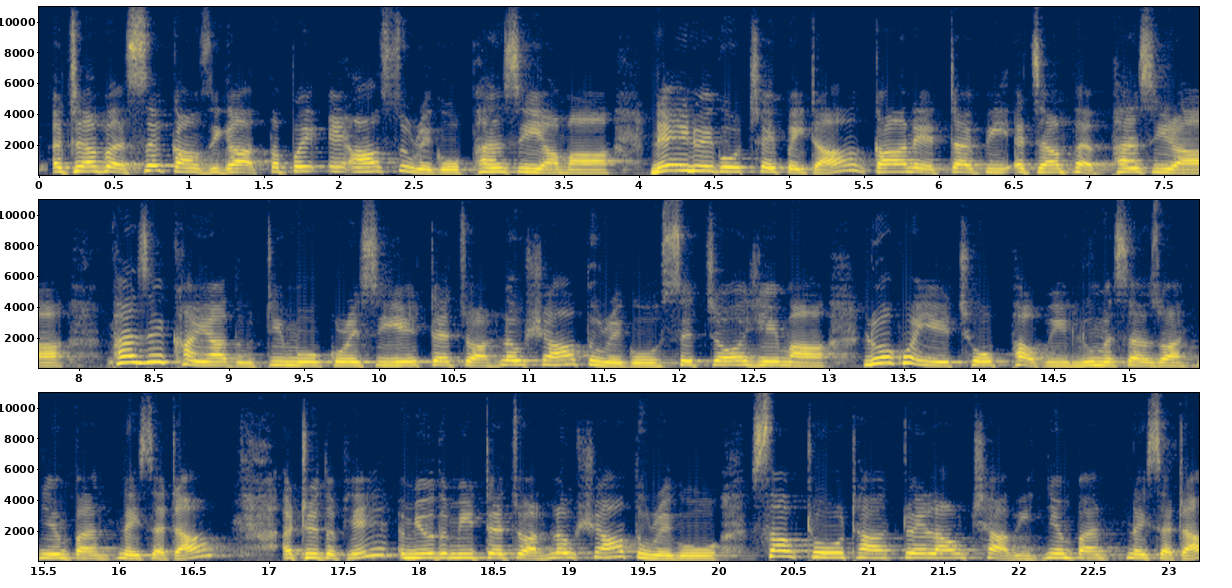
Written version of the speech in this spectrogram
။အကြမ်းဖက်စစ်ကောင်စီကတပိတ်အင်အားစုတွေကိုဖမ်းဆီးရမှာနေအိမ်တွေကိုချိတ်ပိတ်တာကားနဲ့တိုက်ပြီးအကြမ်းဖက်ဖမ်းဆီးတာဖမ်းဆီးခံရသူဒီမိုကရေစီရေးတက်ကြလှုပ်ရှားသူတွေကိုစစ်ကြောရေးမှာလူအခွင့်ရေးချိုးဖောက်ပြီးလူမဆန်စွာညှဉ်းပန်းနှိပ်စက်တာအထူးသဖြင့်အမျိုးသမီးတက်ကြွလှုပ်ရှားသူတွေကိုစောက်ထိုးထားတွဲလောင်းချပြီးညှဉ်းပန်းနှိပ်စက်တာ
